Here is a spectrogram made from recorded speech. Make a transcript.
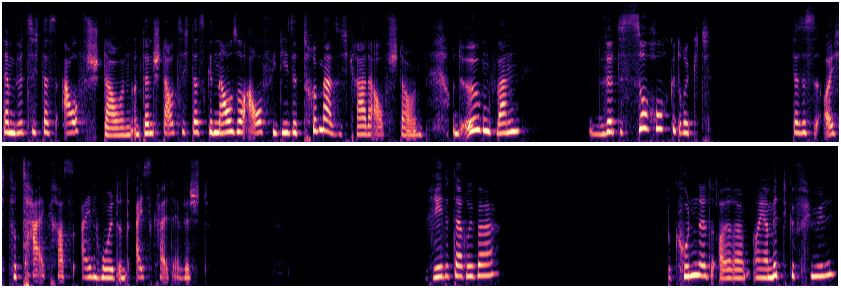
dann wird sich das aufstauen und dann staut sich das genauso auf, wie diese Trümmer sich gerade aufstauen. Und irgendwann wird es so hochgedrückt, dass es euch total krass einholt und eiskalt erwischt. Redet darüber, bekundet eure, euer Mitgefühl,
